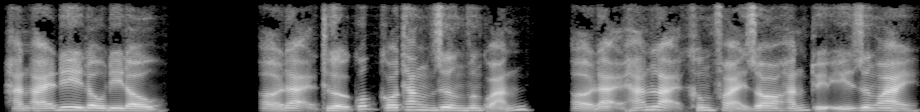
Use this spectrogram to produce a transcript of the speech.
hắn ái đi đâu đi đâu. Ở đại thừa quốc có thăng dương vương quán, ở đại hán lại không phải do hắn tùy ý dương ai.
